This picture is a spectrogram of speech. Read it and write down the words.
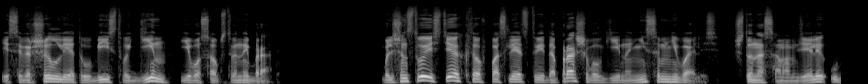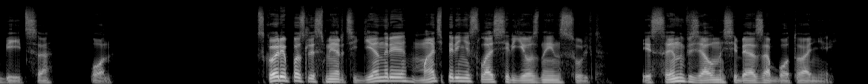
и совершил ли это убийство Гин, его собственный брат? Большинство из тех, кто впоследствии допрашивал Гина, не сомневались, что на самом деле убийца — он. Вскоре после смерти Генри мать перенесла серьезный инсульт, и сын взял на себя заботу о ней.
